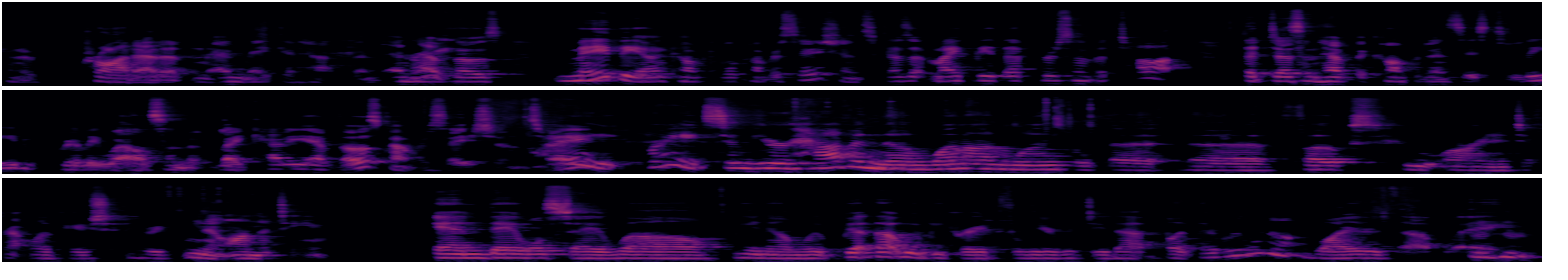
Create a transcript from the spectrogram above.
kind of prod at it and, and make it happen and have those maybe uncomfortable conversations because it might be that person at the top that doesn't have the competencies to lead really well. So like how do you have those conversations, right? Right, right. So you're having the one-on-ones with the the folks who are in a different location, who are, you know, on the team, and they will say, "Well, you know, we- that would be great if the leader would do that, but they're really not wired that way." Mhm.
